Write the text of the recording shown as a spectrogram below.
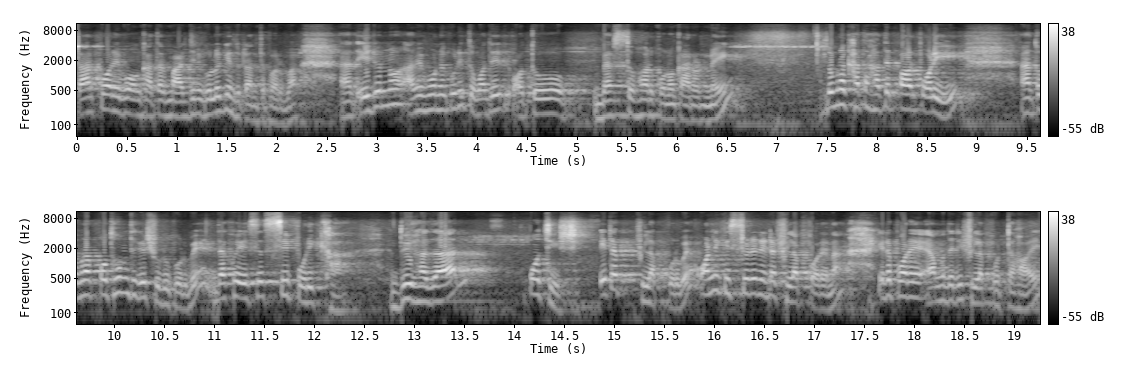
তারপর এবং খাতার মার্জিনগুলো কিন্তু টানতে পারবা। এই জন্য আমি মনে করি তোমাদের অত ব্যস্ত হওয়ার কোনো কারণ নেই। তোমরা খাতা হাতে পাওয়ার পরেই তোমরা প্রথম থেকে শুরু করবে। দেখো এসএসসি পরীক্ষা দুই হাজার পঁচিশ। এটা ফিল আপ করবে। অনেক স্টুডেন্ট এটা ফিল আপ করে না। এটা পরে আমাদেরই ফিল আপ করতে হয়।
